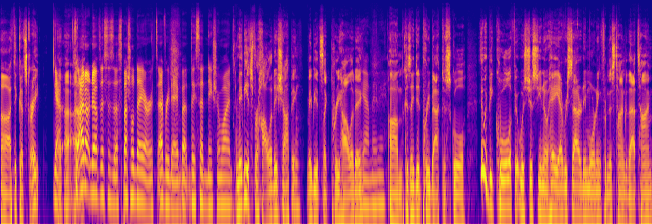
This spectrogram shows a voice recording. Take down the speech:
uh, I think that's great. Yeah. Uh, so I don't know if this is a special day or it's every day, but they said nationwide. Maybe it's for holiday shopping. Maybe it's like pre-holiday. Yeah, maybe. um, because they did pre back to school. It would be cool if it was just you know, hey, every Saturday morning from this time to that time,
